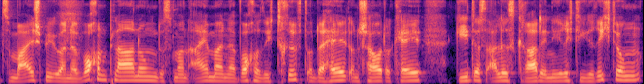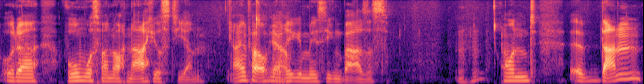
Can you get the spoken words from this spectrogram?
zum Beispiel über eine Wochenplanung, dass man einmal in der Woche sich trifft, unterhält und schaut, okay, geht das alles gerade in die richtige Richtung oder wo muss man noch nachjustieren? Einfach auf einer Ja. regelmäßigen Basis. Und äh, dann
